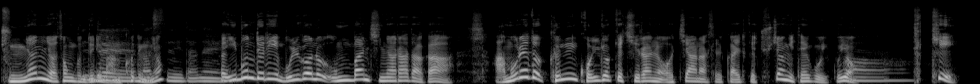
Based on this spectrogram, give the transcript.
중년 여성분들이 네, 많거든요. 맞습니다. 네. 그러니까 이분들이 물건을 운반 진열하다가 아무래도 근골격계 질환을 얻지 않았을까 이렇게 추정이 되고 있고요. 아. 특히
